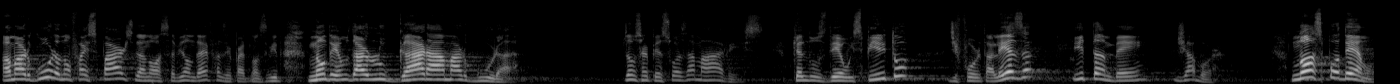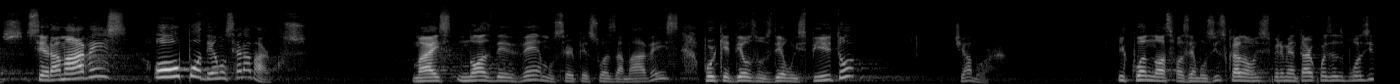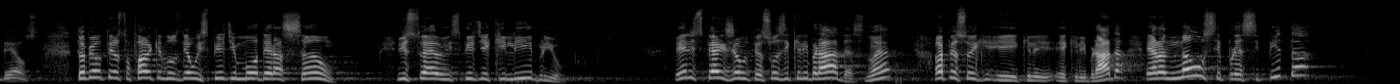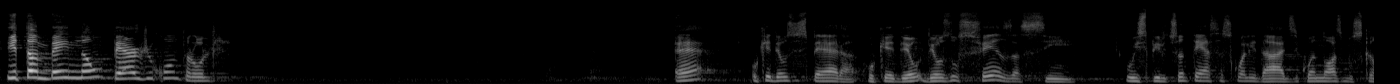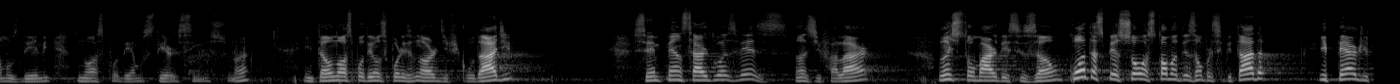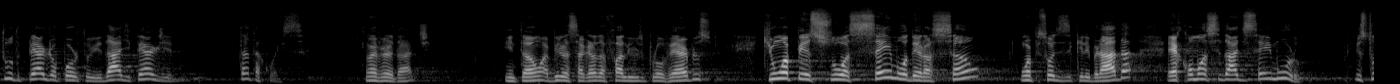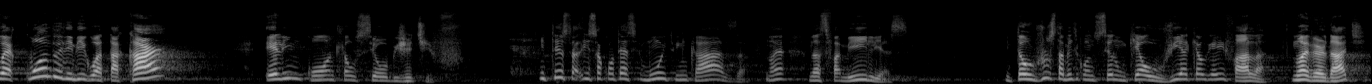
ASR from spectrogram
a amargura não faz parte da nossa vida, não deve fazer parte da nossa vida. Não devemos dar lugar à amargura. Precisamos ser pessoas amáveis, porque Ele nos deu o espírito de fortaleza e também de amor. Nós podemos ser amáveis ou podemos ser amargos. Mas nós devemos ser pessoas amáveis, porque Deus nos deu um espírito de amor. E quando nós fazemos isso, nós vamos experimentar coisas boas de Deus. Também o texto fala que nos deu um espírito de moderação. Isso é o espírito de equilíbrio. Ele espera que sejamos pessoas equilibradas, não é? A pessoa equilibrada, ela não se precipita e também não perde o controle. É o que Deus espera, o que Deus, Deus nos fez assim. O Espírito Santo tem essas qualidades, e quando nós buscamos dele, nós podemos ter sim isso. Não é? Então, nós podemos, por exemplo, na hora de dificuldade, sempre pensar duas vezes antes de falar, antes de tomar decisão. Quantas pessoas tomam decisão precipitada e perde tudo, perde oportunidade, perde tanta coisa. Não é verdade? Então, a Bíblia Sagrada fala de Provérbios que uma pessoa sem moderação, uma pessoa desequilibrada, é como uma cidade sem muro. Isto é, quando o inimigo atacar, ele encontra o seu objetivo. Então, isso, isso acontece muito em casa, não é? nas famílias. Então, justamente quando você não quer ouvir, é que alguém fala, não é verdade?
